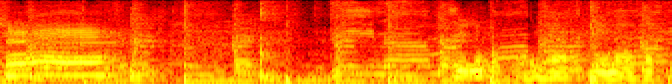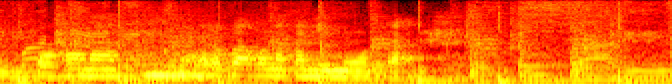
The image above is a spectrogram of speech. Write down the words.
sir. Sino pa po yan? Hindi nakating. Baka na, meron pa ako nakalimutan. dahil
